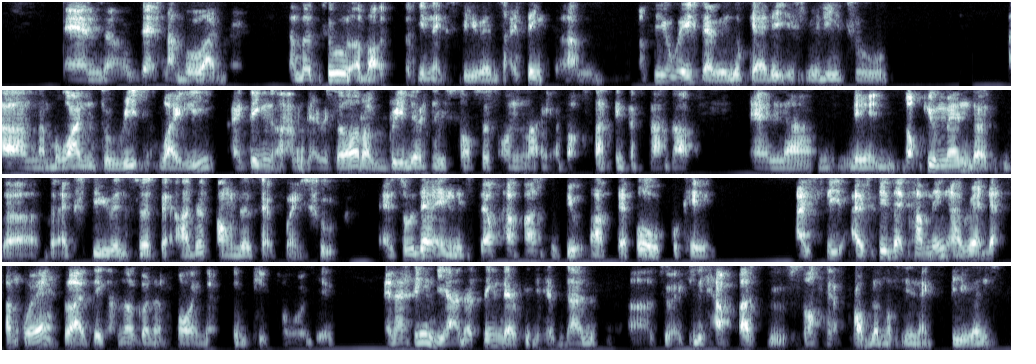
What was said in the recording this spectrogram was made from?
And um, that's number one. Number two, about inexperience. I think um, a few ways that we look at it is really to um, number one, to read widely. I think um, there is a lot of brilliant resources online about starting a startup, and um, they document the, the, the experiences that other founders have went through. And so that in itself helped us to build up that, oh, okay, I see I see that coming, I read that somewhere, so I think I'm not gonna fall in that same pitfall again. And I think the other thing that we have done uh, to actually help us to solve that problem of inexperience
